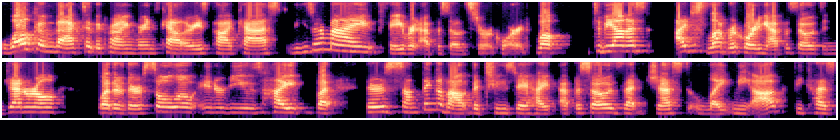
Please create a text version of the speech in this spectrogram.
Welcome back to the Crying Burns Calories podcast. These are my favorite episodes to record. Well, to be honest, I just love recording episodes in general, whether they're solo interviews, hype, but there's something about the Tuesday hype episodes that just light me up because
